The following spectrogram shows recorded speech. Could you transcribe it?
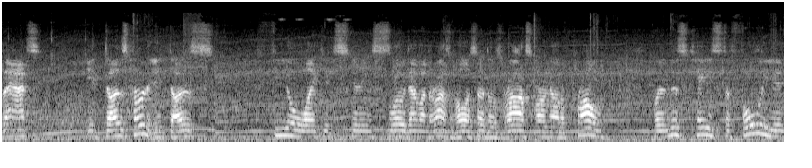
that, it does hurt it. It does feel like it's getting slowed down by the rocks. If all of a sudden those rocks are not a problem, but in this case, the foliage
